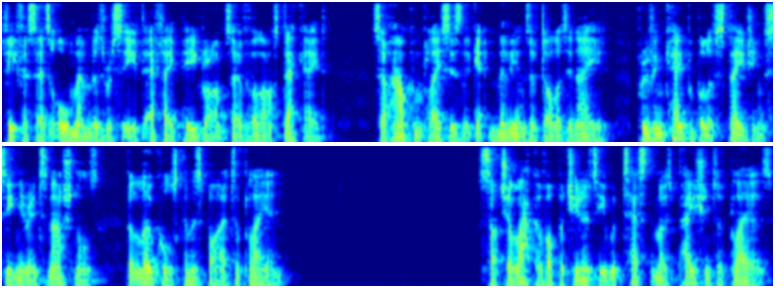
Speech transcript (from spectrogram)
FIFA says all members received FAP grants over the last decade, so how can places that get millions of dollars in aid prove capable of staging senior internationals that locals can aspire to play in? Such a lack of opportunity would test the most patient of players,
